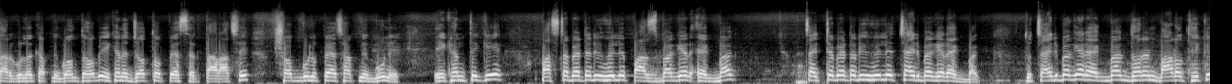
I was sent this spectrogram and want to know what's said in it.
তারগুলোকে আপনি গণতে হবে। এখানে যত প্যাচের তার আছে, সবগুলো প্যাচ আপনি গুনে। এখান থেকে পাঁচটা ব্যাটারি হইলে পাঁচ ভাগের এক ভাগ, চারটা ব্যাটারি হইলে চার ভাগের এক ভাগ। তো চার ভাগের এক ভাগ ধরেন বারো থেকে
